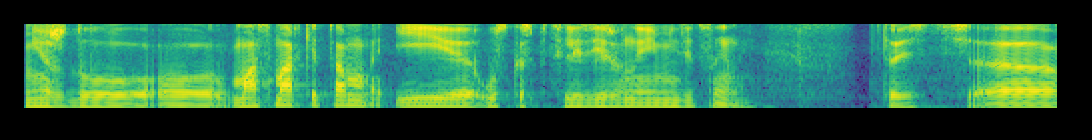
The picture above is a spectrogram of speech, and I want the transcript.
между масс-маркетом и узкоспециализированной медициной. То есть э,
